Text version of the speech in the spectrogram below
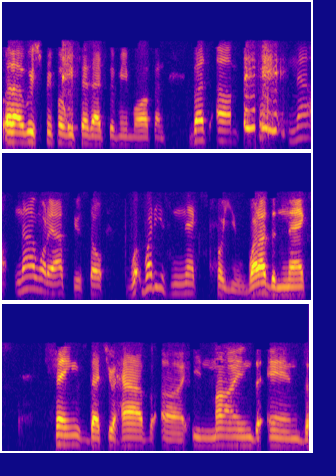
well, I wish people would say that to me more often. But um, so now, now I want to ask you. So, what, what is next for you? What are the next things that you have uh, in mind and uh,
